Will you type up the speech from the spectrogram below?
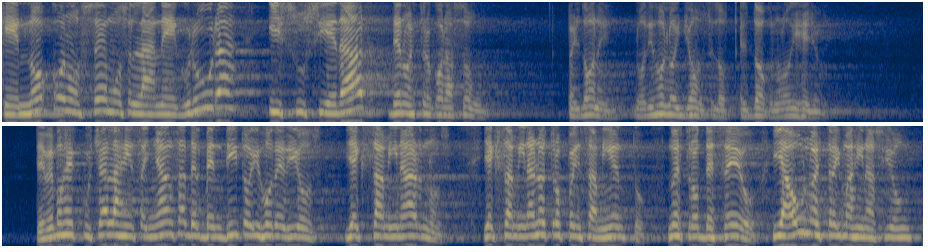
que no conocemos la negrura y suciedad de nuestro corazón. Perdonen, lo dijo Lloyd Jones, el doc, no lo dije yo. Debemos escuchar las enseñanzas del bendito Hijo de Dios y examinarnos, y examinar nuestros pensamientos, nuestros deseos y aún nuestra imaginación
